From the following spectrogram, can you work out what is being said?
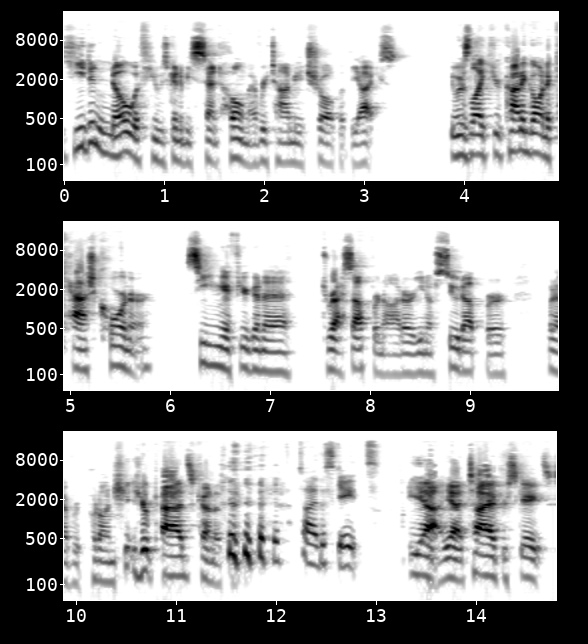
he didn't know if he was going to be sent home every time he'd show up at the ice. It was like you're kind of going to cash corner, seeing if you're going to dress up or not, or you know, suit up or whatever, put on your pads, kind of thing. tie the skates. Yeah, yeah, tie up your skates.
